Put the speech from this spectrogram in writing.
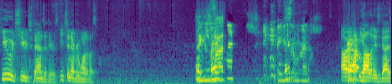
huge, huge fans of yours, each and every one of us. Thank you so so much. much. Thank you so much. All right, happy holidays, guys.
